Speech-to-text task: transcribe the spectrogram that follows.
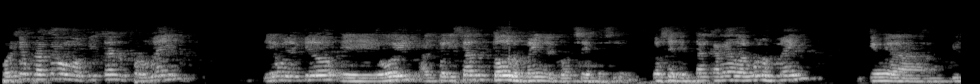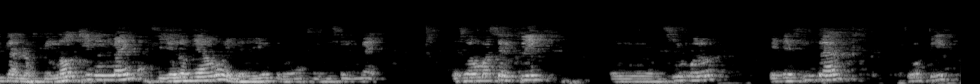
Por ejemplo, acá vamos a filtrar por mail. Digamos, yo quiero eh, hoy actualizar todos los mails del consejo. ¿sí? Entonces, están cargados algunos mails que voy a filtrar los que no tienen mail, así yo los llamo y les digo que voy a hacer el mail. Entonces vamos a hacer clic en el símbolo que de filtrar, hacemos clic,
